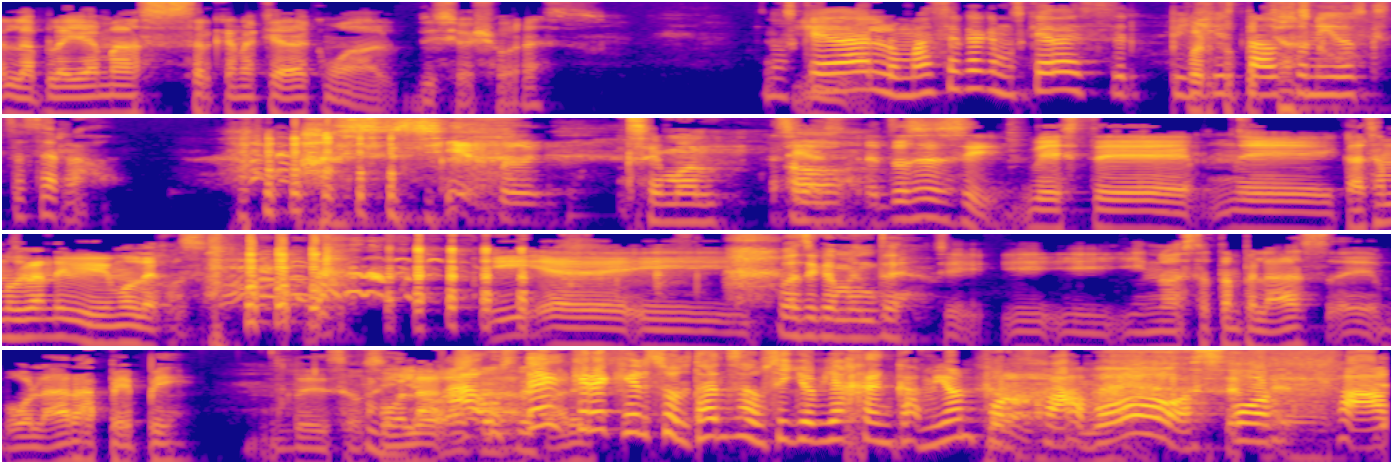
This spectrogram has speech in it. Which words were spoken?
la playa más cercana queda como a 18 horas. Nos Y- queda, lo más cerca que nos queda es el pinche Puerto Estados. Unidos que está cerrado. sí, es cierto. güey. Simón. Así Oh, es. Entonces sí, este, eh, calzamos grande y vivimos lejos. y, eh, y, Básicamente. sí, y, y- y no está tan peladas eh, volar a Pepe de Saucillo. Volar. a Ah, ¿usted cree que el sultán Saucillo viaja en camión? Por favor, por Viaja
